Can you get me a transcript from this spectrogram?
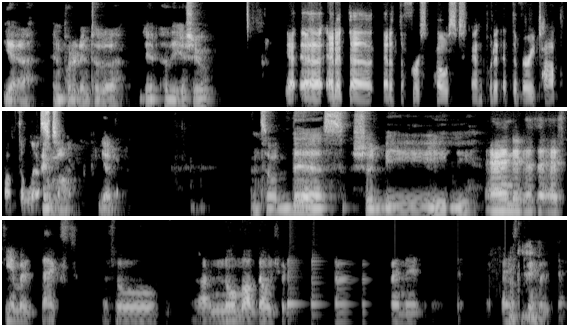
yeah, and put it into the the issue. Yeah, uh, edit the edit the first post and put it at the very top of the I list. will. Yep. And so this should be And it has a HTML text, so uh, no markdown should have an HTML text.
